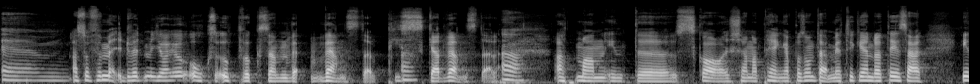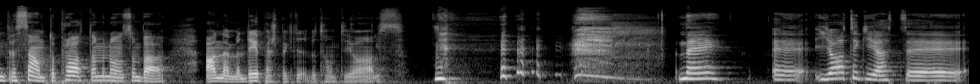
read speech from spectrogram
Ehm, Alltså för mig, du vet, men jag är också uppvuxen vä- vänster, piskad vänster. Ja. Att man inte ska tjäna pengar på sånt där. Men jag tycker ändå att det är så här intressant att prata med någon som bara, ja nej men det perspektivet har inte jag alls. nej, eh, jag tycker ju att, eh,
